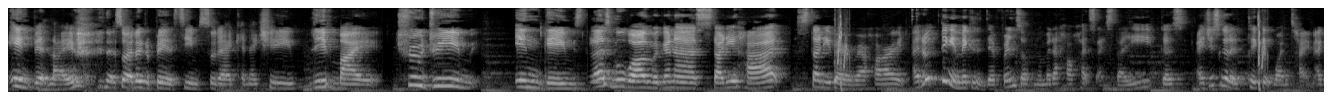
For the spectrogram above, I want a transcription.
in BitLife. that's why I like to play The Sims so that I can actually live my true dream in games. Let's move on. We're gonna study hard. Study very, very hard. I don't think it makes a difference of no matter how hard I study because I just gotta click it one time. I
